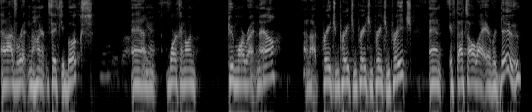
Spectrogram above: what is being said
And I've written 150 books and working on two more right now. And I preach and preach and preach and preach and preach. And if that's all I ever do,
